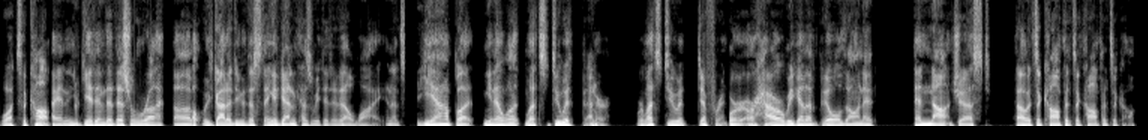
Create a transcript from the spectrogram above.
what's the comp and you get into this rut of oh, we've got to do this thing again because we did it ly and it's yeah but you know what let's do it better or let's do it different or or how are we going to build on it and not just oh it's a comp it's a comp it's a comp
